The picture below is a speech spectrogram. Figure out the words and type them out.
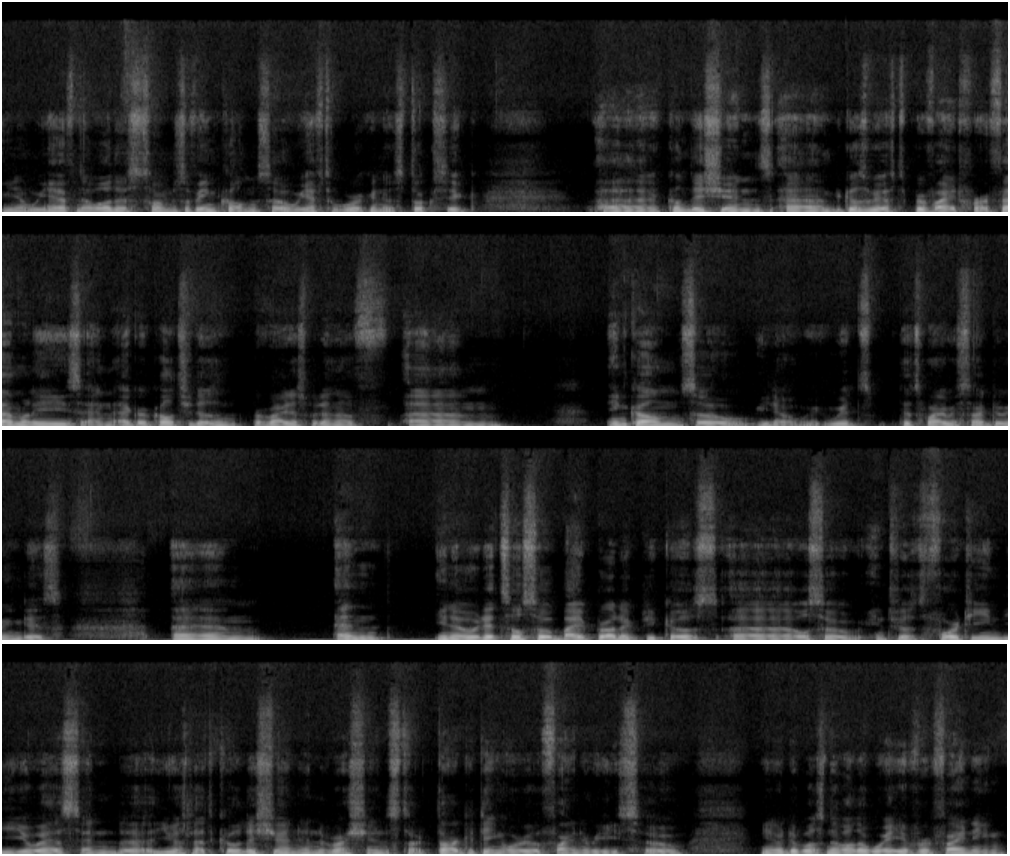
you know, we have no other sources of income, so we have to work in those toxic uh, conditions um, because we have to provide for our families, and agriculture doesn't provide us with enough um, income. So you know, we, that's why we start doing this, um, and you know that's also a byproduct because uh, also in 2014 the U.S. and the U.S.-led coalition and the Russians start targeting oil refineries. So you know there was no other way of refining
